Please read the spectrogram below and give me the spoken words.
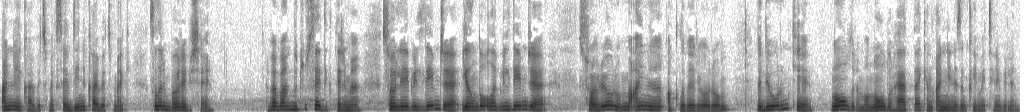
anneyi kaybetmek, sevdiğini kaybetmek sanırım böyle bir şey. Ve ben bütün sevdiklerime söyleyebildiğimce, yanında olabildiğimce söylüyorum ve aynı aklı veriyorum. Ve diyorum ki ne olur ama ne olur hayattayken annenizin kıymetini bilin.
